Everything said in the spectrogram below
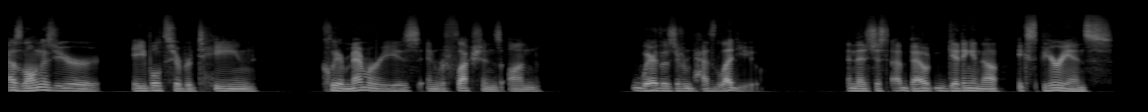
as long as you're able to retain clear memories and reflections on where those different paths led you. And then it's just about getting enough experience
